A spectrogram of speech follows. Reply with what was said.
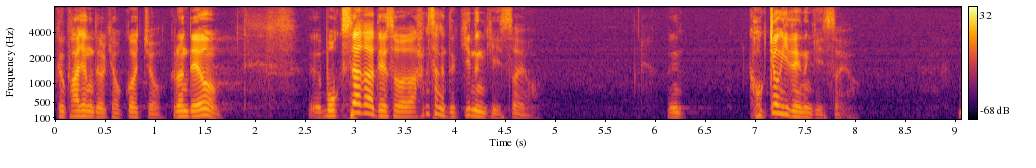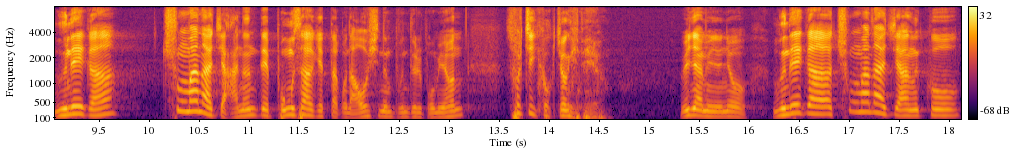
그 과정들을 겪었죠. 그런데요, 목사가 돼서 항상 느끼는 게 있어요. 음, 걱정이 되는 게 있어요. 은혜가 충만하지 않은데 봉사하겠다고 나오시는 분들 보면 솔직히 걱정이 돼요. 왜냐하면요, 은혜가 충만하지 않고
